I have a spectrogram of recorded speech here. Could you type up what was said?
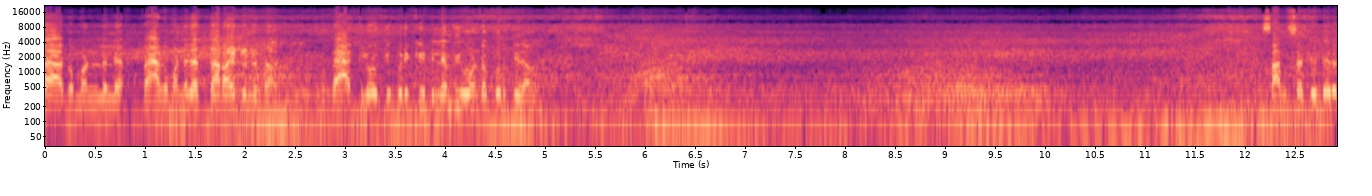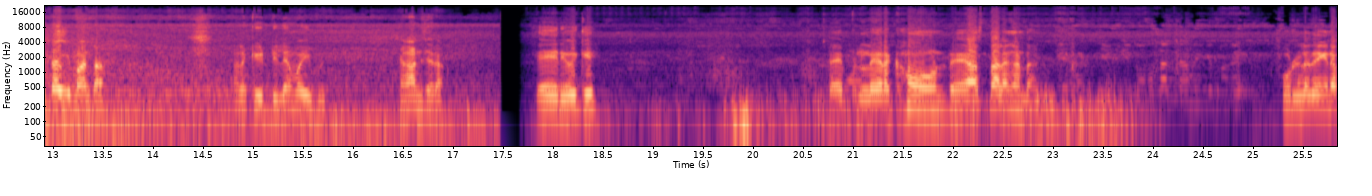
വാഗമണ്ണിൽ വാഗമണ്ണിൽ എത്താറായിട്ടുണ്ട് കേട്ടോ ബാക്കിൽ നോക്കിയപ്പോ ഒരു കിടിലം വ്യൂ കൊണ്ടൊക്കെ നിർത്തിയതാണ് സൺസെറ്റിന്റെ ഒരു ടൈമാണ് കേട്ടോ നല്ല കിടിലം വൈബ് ഞാൻ കാണിച്ചു തരാം. ഏരി നോക്കി. പിള്ളേരൊക്കെ ഉണ്ട്. ആ സ്ഥലം കണ്ട. ഫുള്ള് ഇങ്ങനെ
